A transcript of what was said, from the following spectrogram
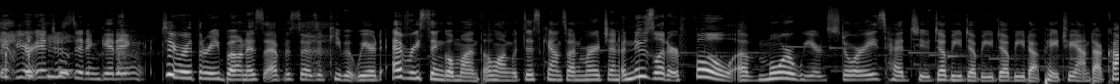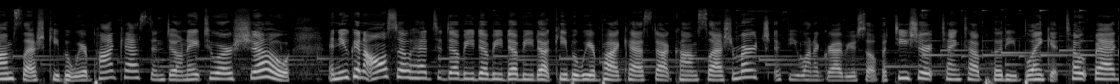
If you're interested in getting two or three bonus episodes of Keep It Weird every single month, along with discounts on merch and a newsletter full of more weird stories, head to www.patreon.com slash Keep It Weird Podcast and donate to our show. And you can also head to www.keepitweirdpodcast.com slash merch if you want to grab yourself a t-shirt, tank top, hoodie, blanket, tote bag,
